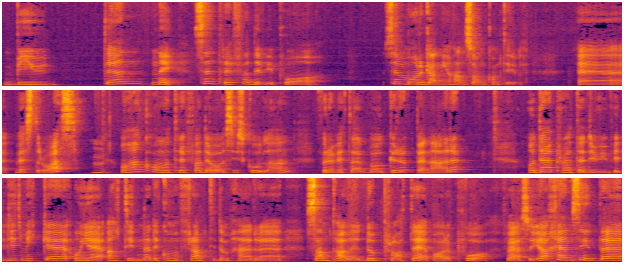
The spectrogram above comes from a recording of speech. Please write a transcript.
bjuden... Nej, sen träffade vi på... Sen Morgan Johansson kom till eh, Västerås. Mm. Och han kom och träffade oss i skolan för att veta vad gruppen är. Och där pratade vi väldigt mycket och jag är alltid när det kommer fram till de här eh, samtalen, då pratar jag bara på. För alltså jag skäms inte,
